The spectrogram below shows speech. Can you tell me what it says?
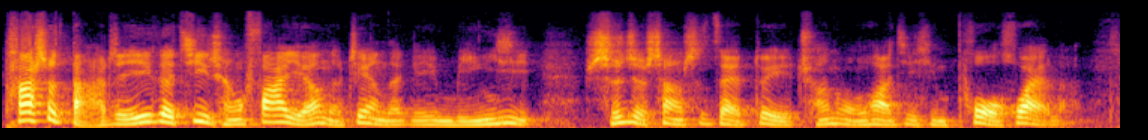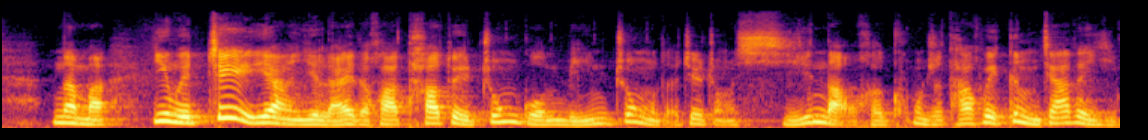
他是打着一个继承发扬的这样的一个名义，实质上是在对传统文化进行破坏了。那么，因为这样一来的话，他对中国民众的这种洗脑和控制，它会更加的隐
